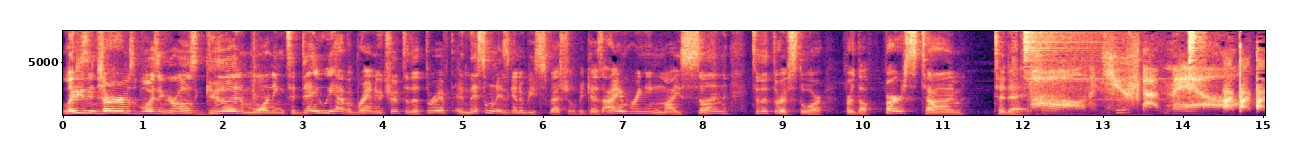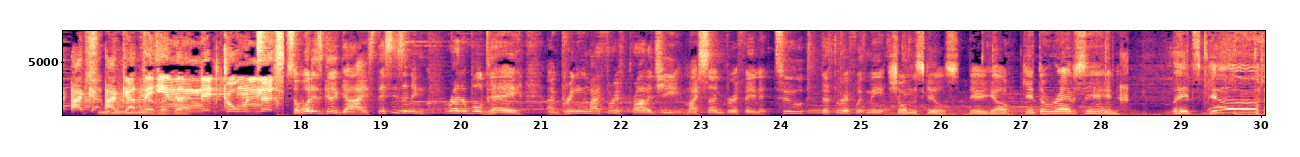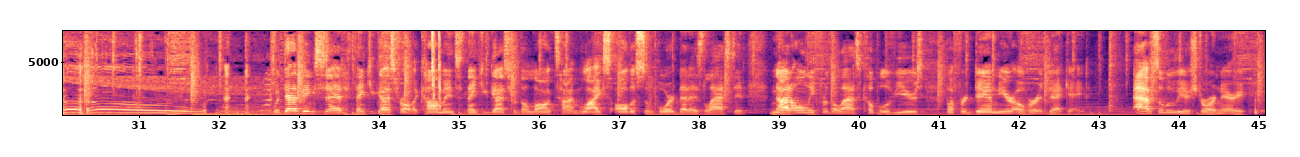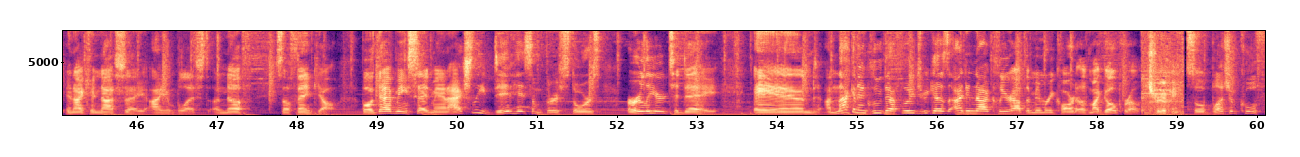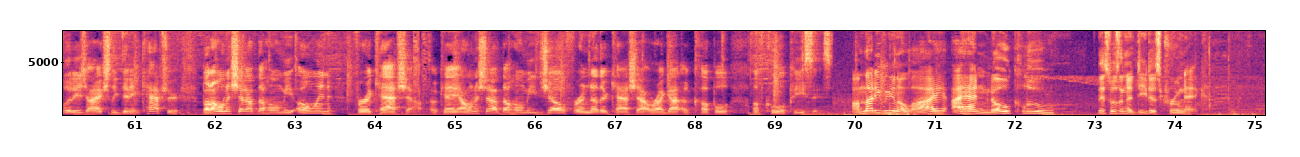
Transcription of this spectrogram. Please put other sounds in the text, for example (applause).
Ladies and germs, boys and girls, good morning. Today we have a brand new trip to the thrift, and this one is going to be special because I am bringing my son to the thrift store for the first time today. Paul, you've got mail. I, I, I, got, I got the internet going nuts. So what is good, guys? This is an incredible day. I'm bringing my thrift prodigy, my son Griffin, to the thrift with me. Show him the skills. There you go. Get the reps in. Let's go! With that being said, thank you guys for all the comments. Thank you guys for the long time likes, all the support that has lasted not only for the last couple of years, but for damn near over a decade. Absolutely extraordinary, and I cannot say I am blessed enough, so thank y'all. But with that being said, man, I actually did hit some thrift stores earlier today and I'm not gonna include that footage because I did not clear out the memory card of my GoPro. Tripping. So a bunch of cool footage I actually didn't capture, but I wanna shout out the homie Owen for a cash out, okay? I wanna shout out the homie Joe for another cash out where I got a couple of cool pieces. I'm not even gonna lie, I had no clue this was an Adidas crew neck.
